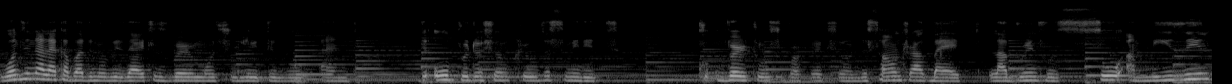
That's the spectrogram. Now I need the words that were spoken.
One thing I like about the movie is that it is very much relatable and the whole production crew just made it very close to perfection. The soundtrack by Labrinth was so amazing.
